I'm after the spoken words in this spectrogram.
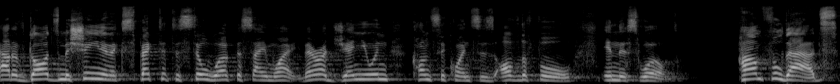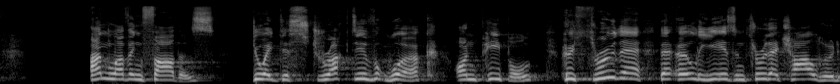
out of God's machine and expect it to still work the same way. There are genuine consequences of the fall in this world. Harmful dads, unloving fathers, do a destructive work on people who, through their, their early years and through their childhood,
